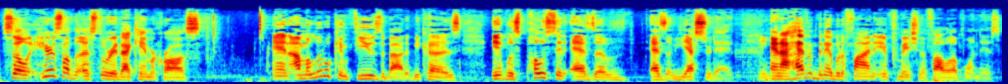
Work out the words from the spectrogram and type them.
So here's a story that I came across, and I'm a little confused about it because it was posted as of as of yesterday, and I haven't been able to find the information to follow up on this.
